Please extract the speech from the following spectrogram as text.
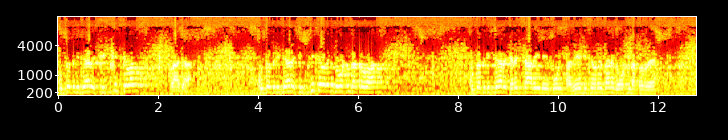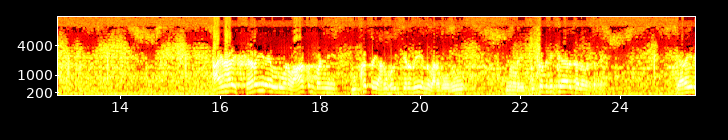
குற்றத்துக்கு சேர சிக்ஷிச்சவன் ராஜா. குற்றத்துக்கு சேர சிக்ஷிச்சவனுக்கு தோஷம் தட்டுறதா குற்றத்துக்கு சேர சிறைச்சாலையிலே போய் பிரவேசிச்சவனுக்கு தானே தோஷம் தட்டுறது? அதனால சிறையிலே ஒருவன் வாசம் பண்ணி துக்கத்தை அனுபவிக்கிறது என்று வரபோது இவனுடைய குற்றத்துக்கு சேர சொல்ல வேண்டியது சிறையில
